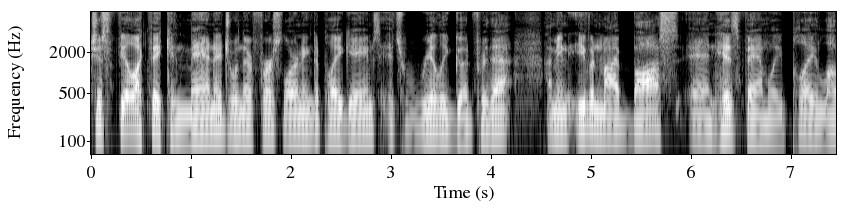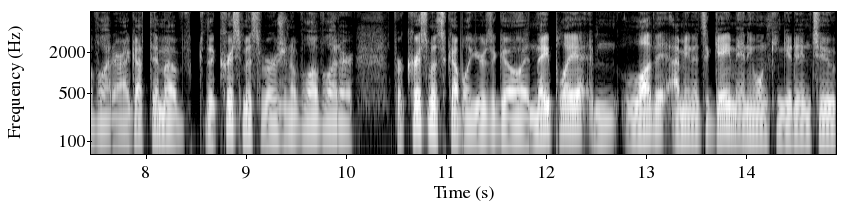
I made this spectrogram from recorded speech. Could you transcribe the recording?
just feel like they can manage when they're first learning to play games. It's really good for that. I mean, even my boss and his family play Love Letter. I got them of the Christmas version of Love Letter for Christmas a couple years ago, and they play it and love it. I mean, it's a game anyone can get into.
